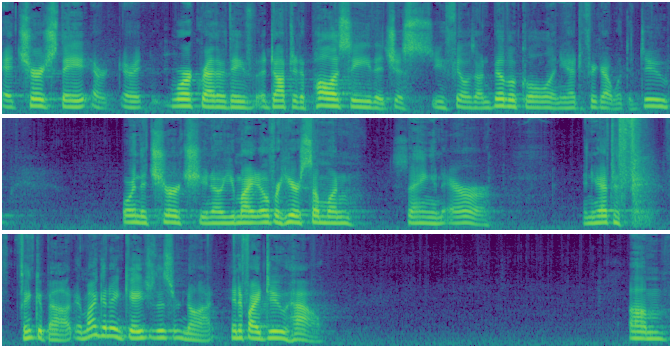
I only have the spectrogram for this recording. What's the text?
at church, they, or, or at work, rather, they've adopted a policy that just you feel is unbiblical, and you have to figure out what to do. Or in the church, you know, you might overhear someone saying an error, and you have to th- think about, am I going to engage this or not? And if I do, how? Um,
